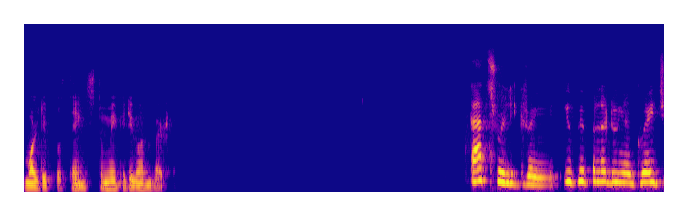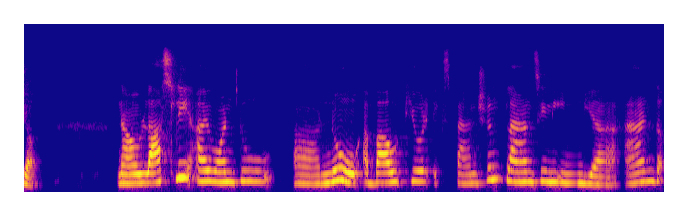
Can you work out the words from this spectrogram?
multiple things to make it even better. That's really great. You people are doing a great job. Now lastly i want to uh, know about your expansion plans in india and the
